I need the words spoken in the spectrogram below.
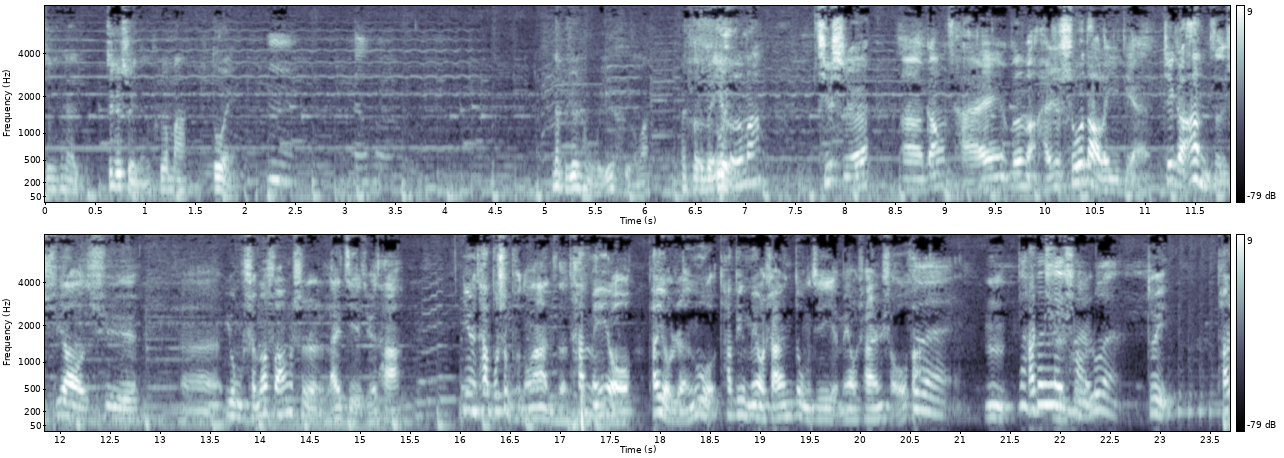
今天的这个水能喝吗？对，嗯，能喝。那不就是很违和吗？很，违和吗？其实，呃，刚才温婉还是说到了一点，这个案子需要去，呃，用什么方式来解决它？因为它不是普通的案子，它没有，它有人物，它并没有杀人动机，也没有杀人手法。，对，嗯，要分类它只是讨论。对，它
